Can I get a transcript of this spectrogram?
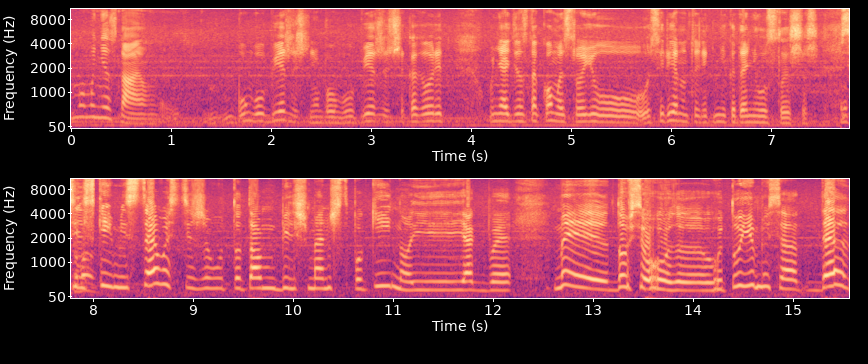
ну, мы не знаем. Бомбоубежище, не бомбоубежище. Как говорит у меня один знакомый, свою сирену ты ник- никогда не услышишь. В сільській місцевості живуть, то там більш-менш спокійно і якби ми до всього е, готуємося. Де,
